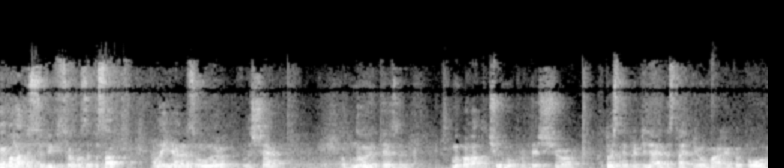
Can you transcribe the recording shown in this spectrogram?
Я багато собі всього записав, але я резюмую лише одною тезою. Ми багато чуємо про те, що хтось не приділяє достатньої уваги ВПО,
